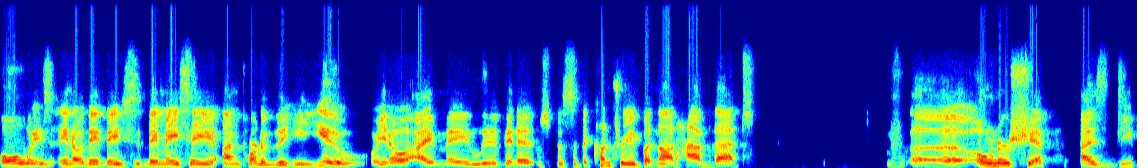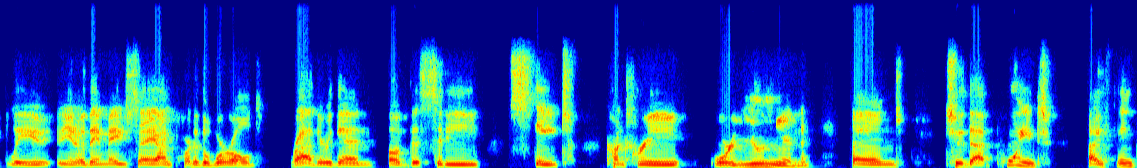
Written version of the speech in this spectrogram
always you know they, they they may say i'm part of the eu or you know i may live in a specific country but not have that uh, ownership as deeply. You know, they may say I'm part of the world rather than of the city, state, country, or union. And to that point, I think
